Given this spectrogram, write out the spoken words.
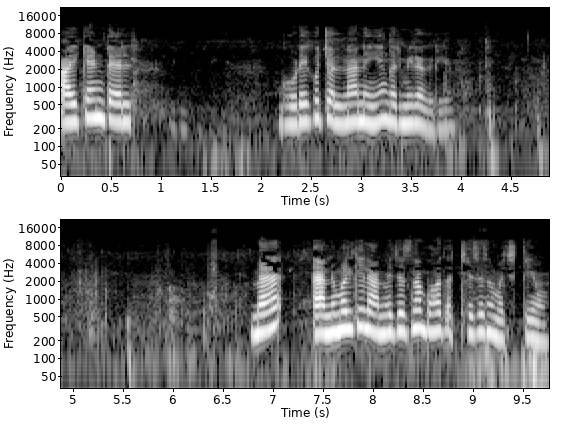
आई कैन टेल घोड़े को चलना नहीं है, गर्मी लग रही है। मैं एनिमल की लैंग्वेजेस ना बहुत अच्छे से समझती हूँ।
